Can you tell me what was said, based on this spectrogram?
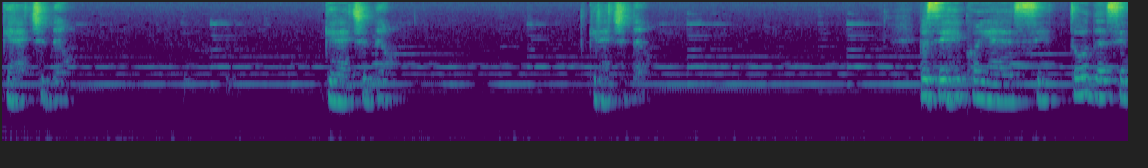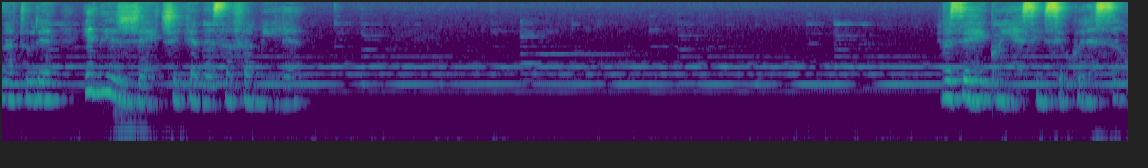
Gratidão. Gratidão. Gratidão você reconhece toda a assinatura energética dessa família. Você reconhece em seu coração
